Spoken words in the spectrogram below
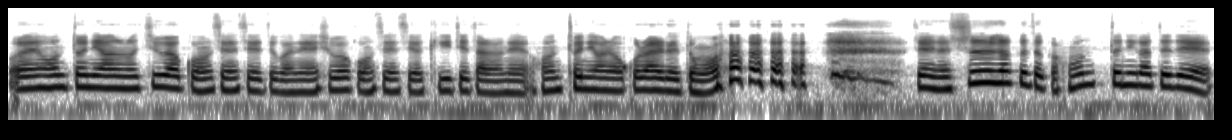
これ本当にあの、中学校の先生とかね、小学校の先生が聞いてたらね、本当にあの、怒られると思う。でね、数学とか本当苦手で、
